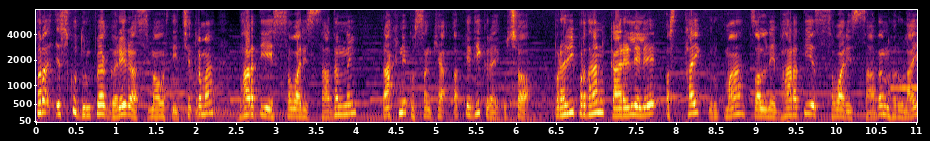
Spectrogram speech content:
तर यसको दुरुपयोग गरेर सीमावर्ती क्षेत्रमा भारतीय सवारी साधन नै राख्नेको सङ्ख्या अत्यधिक रहेको छ। प्रहरी प्रधान कार्यालयले अस्थायी रूपमा चल्ने भारतीय सवारी साधनहरूलाई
